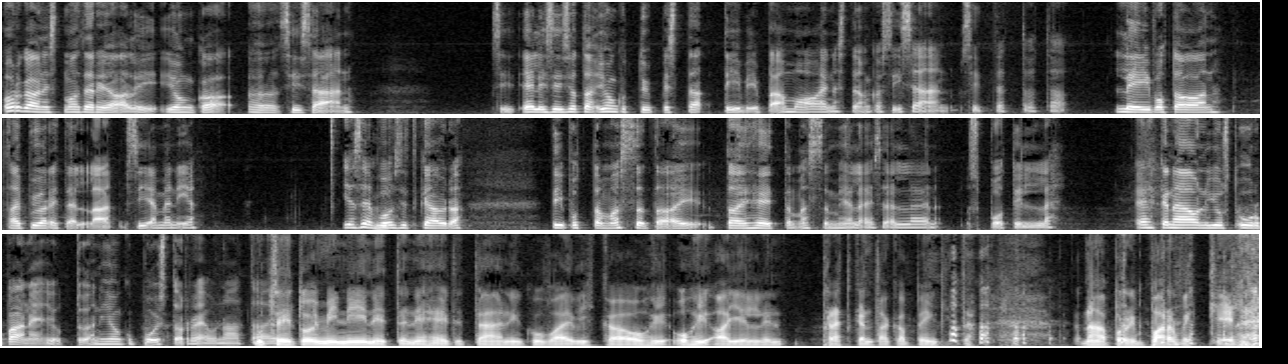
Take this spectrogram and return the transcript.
orgaanista materiaalia, jonka ö, sisään Eli siis jotain, jonkun tyyppistä tiiviimpää maa-ainesta, jonka sisään sitten tota, leivotaan tai pyöritellään siemeniä. Ja sen voi sitten käydä tiputtamassa tai, tai heittämässä mieleiselleen spotille. Ehkä nämä on just urbaaneja juttuja, niin jonkun puiston reunaa. Tai... Mutta se ei toimi niin, että ne heitetään niin kuin vaivihkaa ohi, ohi ajellen prätkän takapenkiltä naapurin parvekkeelle.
